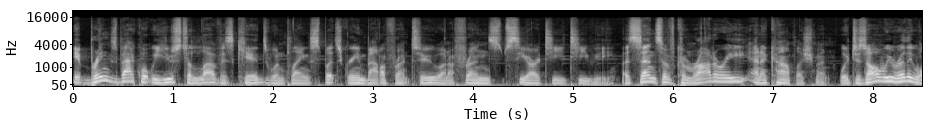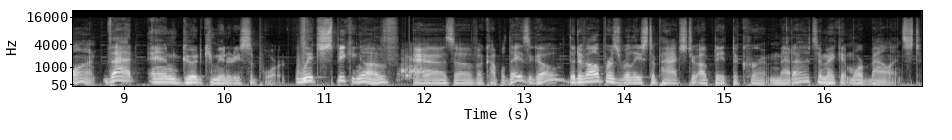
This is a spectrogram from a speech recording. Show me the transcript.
It brings back what we used to love as kids when playing split screen Battlefront 2 on a friend's CRT TV a sense of camaraderie and accomplishment, which is all we really want. That and good community support. Which, speaking of, as of a couple days ago, the developers released a patch to update the current meta to make it more balanced.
